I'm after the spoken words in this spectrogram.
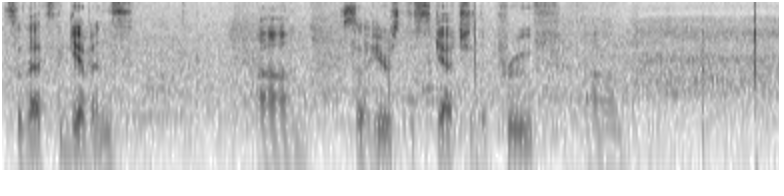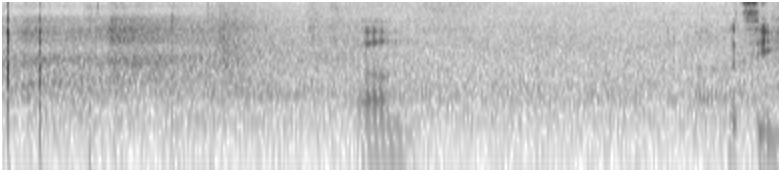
So that's the givens. Um, so here's the sketch of the proof. Um, um, let's see.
